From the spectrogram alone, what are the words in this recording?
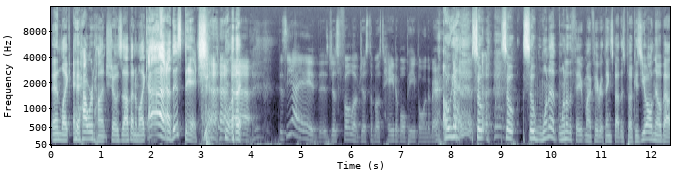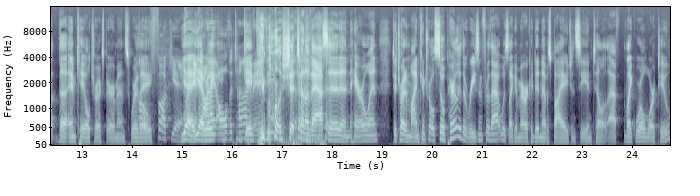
And like Howard Hunt shows up, and I'm like, ah, this bitch. Like, the CIA is just full of just the most hateable people in America. oh yeah. So so so one of one of the favorite my favorite things about this book is you all know about the MK Ultra experiments where they oh fuck yeah! Yeah, yeah, where they all the time gave Andy. people a shit ton of acid and heroin to try to mind control. So apparently, the reason for that was like America didn't have a spy agency until af- like World War II,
